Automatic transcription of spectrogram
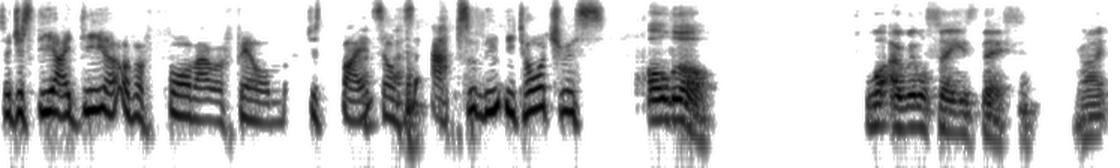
So just the idea of a four hour film just by itself is absolutely torturous. Although, what I will say is this, right?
